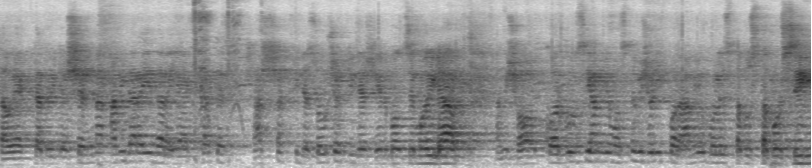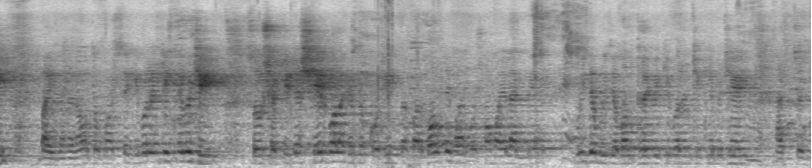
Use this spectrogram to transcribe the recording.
তাও একটা দুইটা শের না। আমি দাঁড়াই দাঁড়াই এক সাথে ষাট ষাটটিটা চৌষট্টিটা শের বলছে মহিলা। আমি সব কর বলছি আমিও মাস্তাবি শরীফ পর আমিও বলে অবস্থা পড়ছি। ভাইজানেরাও তো করছে কি বলেন ঠিক নেবে ঠিক চৌষট্টিটা শের বলা কিন্তু কঠিন ব্যাপার। বলতে পারব, সময় লাগবে। বুঝতে বুঝতে বলতে হইবে, কি বলেন? ঠিক নেবে ঠিক আশ্চর্য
